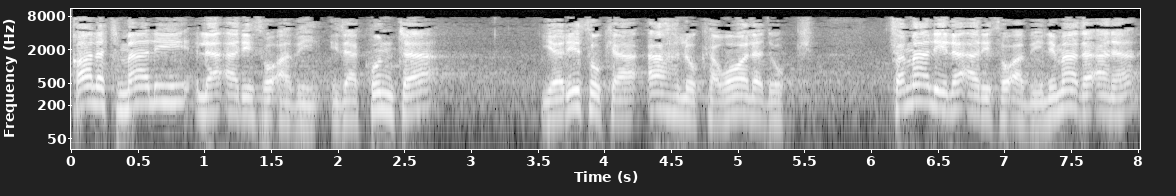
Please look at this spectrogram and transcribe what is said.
قالت مالي لا أرث أبي. إذا كنت يرثك أهلك وولدك فما لي لا أرث أبي. لماذا أنا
